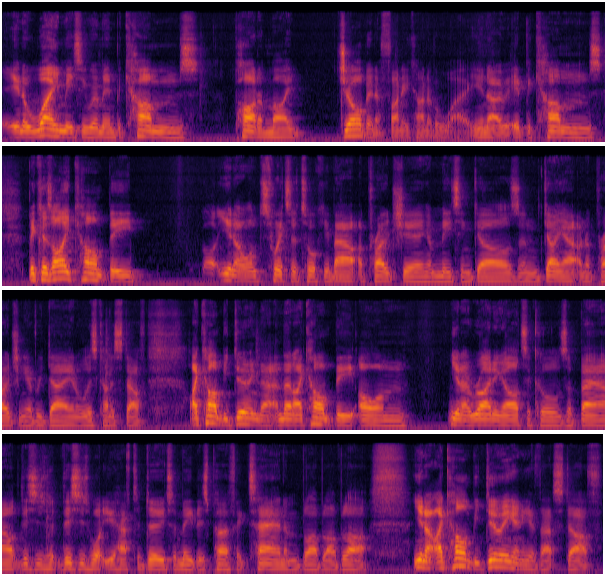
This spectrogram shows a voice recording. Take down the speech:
in a way, meeting women becomes part of my job in a funny kind of a way. You know, it becomes because I can't be, you know, on Twitter talking about approaching and meeting girls and going out and approaching every day and all this kind of stuff. I can't be doing that, and then I can't be on. You know, writing articles about this is this is what you have to do to meet this perfect ten and blah blah blah. You know, I can't be doing any of that stuff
